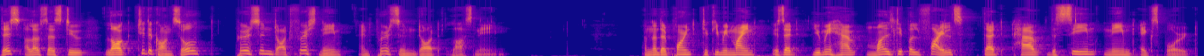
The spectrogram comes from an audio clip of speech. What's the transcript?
This allows us to log to the console person.firstname and person.lastname. Another point to keep in mind is that you may have multiple files that have the same named export.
